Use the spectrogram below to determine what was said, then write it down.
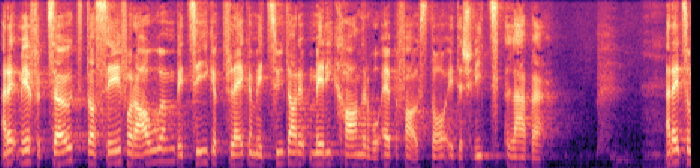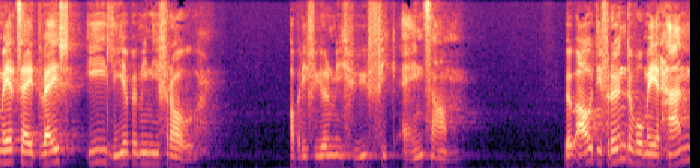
Er hat mir erzählt, dass sie vor allem Beziehungen pflegen mit Südamerikanern, die ebenfalls hier in der Schweiz leben. Er hat zu mir gesagt, weisst, ich liebe meine Frau, aber ich fühle mich häufig einsam. Weil all die Freunde, die wir haben,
